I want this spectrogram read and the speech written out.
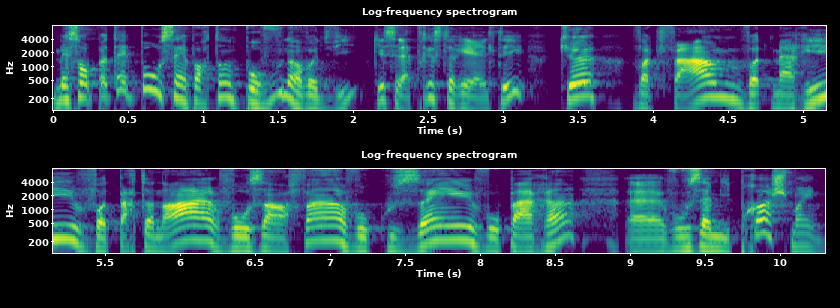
mais sont peut-être pas aussi importantes pour vous dans votre vie. c'est la triste réalité que votre femme, votre mari, votre partenaire, vos enfants, vos cousins, vos parents, euh, vos amis proches même.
